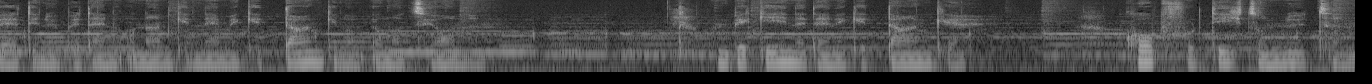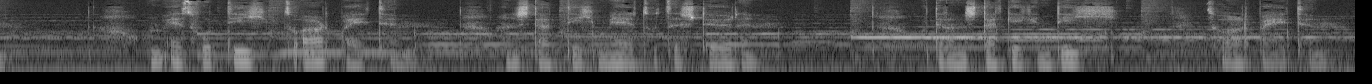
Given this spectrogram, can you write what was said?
werden über deine unangenehmen Gedanken und Emotionen und beginne deine Gedanken, Kopf für dich zu nützen, um es für dich zu arbeiten, anstatt dich mehr zu zerstören oder anstatt gegen dich zu arbeiten.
